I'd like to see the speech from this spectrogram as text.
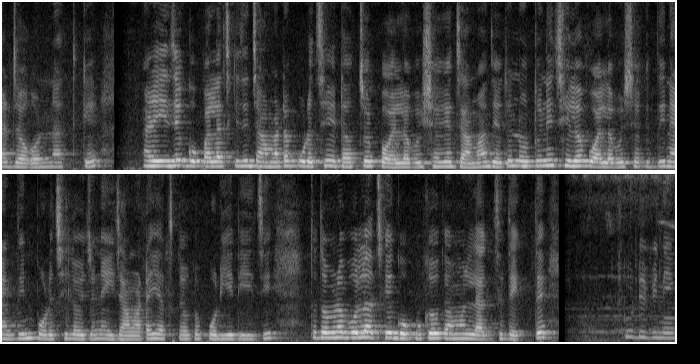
আর জগন্নাথকে। আর এই যে গোপাল আজকে যে জামাটা পরেছে, এটা হচ্ছে পয়লা বৈশাখের জামা। যেহেতু নতুনই ছিল, পয়লা বৈশাখের দিন একদিন পরেছিল, ওই জন্য এই জামাটাই আজকে ওকে পরিয়ে দিয়েছি। তো তোমরা বলো আজকে গোপুকেও কেমন লাগছে দেখতে? গুড ইভিনিং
